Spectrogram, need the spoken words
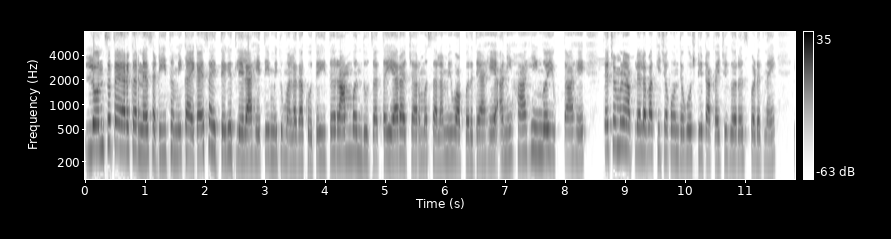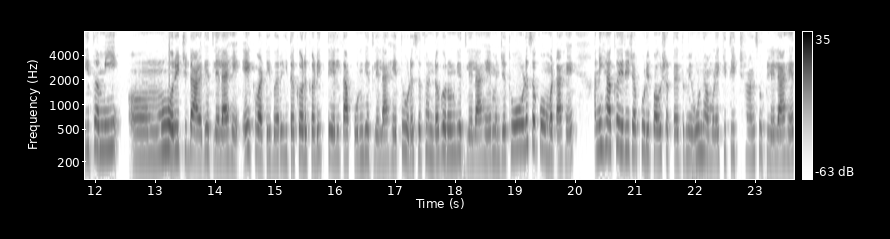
लोणचं तयार करण्यासाठी इथं मी काय काय साहित्य घेतलेलं आहे ते मी तुम्हाला दाखवते. इथं रामबंधूचा तयार अचार मसाला मी वापरते आहे आणि हा हिंगयुक्त आहे. त्याच्यामुळे आपल्याला बाकीच्या कोणत्या गोष्टी टाकायची गरज पडत नाही. इथं मी मोहरीची डाळ घेतलेलं आहे. एक वाटीभर इथं कडकडीत तेल तापून घेतलेलं आहे. थोडंसं थंड करून घेतलेलं आहे. म्हणजे थोडंसं कोमट आहे. आणि ह्या खैरीच्या फोडी पाहू शकताय तुम्ही उन्हामुळे किती छान सुकलेल्या आहेत.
